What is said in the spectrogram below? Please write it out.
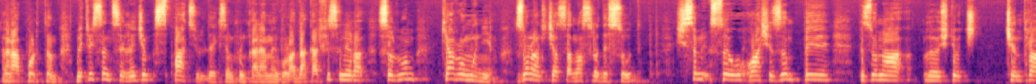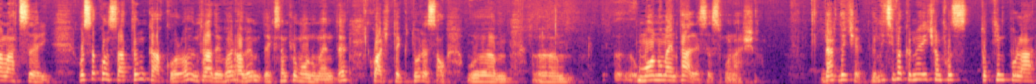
raportăm. Noi trebuie să înțelegem spațiul, de exemplu, în care am evoluat. Dacă ar fi să, ne, să luăm chiar România, zona aceasta noastră de sud, și să, să o așezăm pe, pe zona, știu eu, centrală a țării. O să constatăm că acolo, într-adevăr, avem, de exemplu, monumente cu arhitectură sau um, um, monumentale, să spun așa. Dar de ce? Gândiți-vă că noi aici am fost tot timpul la,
